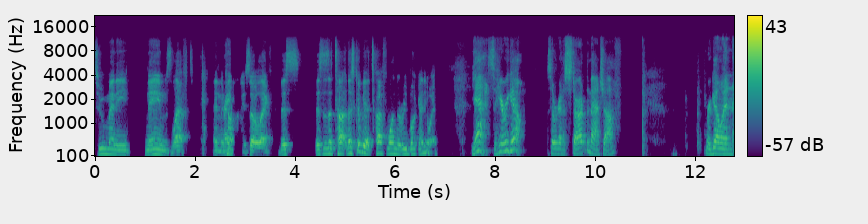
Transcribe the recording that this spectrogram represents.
too many names left in the right. company. So, like, this. This is a tough. This could be a tough one to rebook anyway. Yeah. So here we go. So we're going to start the match off. We're going, uh,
